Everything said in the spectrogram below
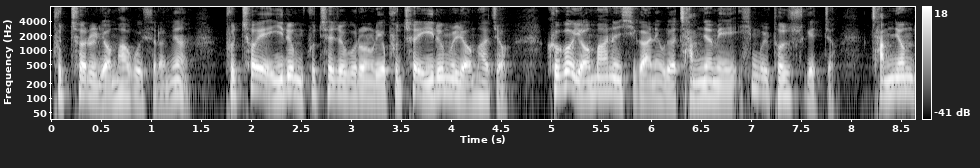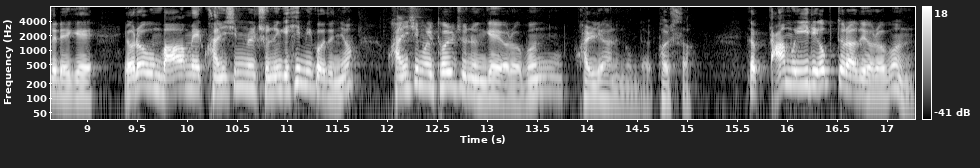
부처를 염하고 있으라면 부처의 이름, 구체적으로는 우리가 부처의 이름을 염하죠. 그거 염하는 시간에 우리가 잡념에 힘을 덜 쓰겠죠. 잡념들에게 여러분 마음에 관심을 주는 게 힘이거든요. 관심을 덜 주는 게 여러분 관리하는 겁니다. 벌써. 그러니까 아무 일이 없더라도 여러분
